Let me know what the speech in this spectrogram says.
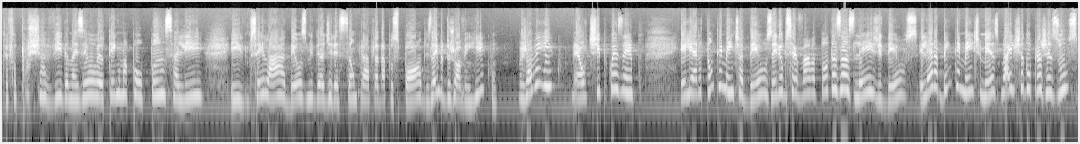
Você fala, puxa vida, mas eu, eu tenho uma poupança ali e sei lá, Deus me deu a direção para dar para os pobres. Lembra do jovem rico? O jovem rico é o típico exemplo. Ele era tão temente a Deus, ele observava todas as leis de Deus, ele era bem temente mesmo. Aí ele chegou para Jesus.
